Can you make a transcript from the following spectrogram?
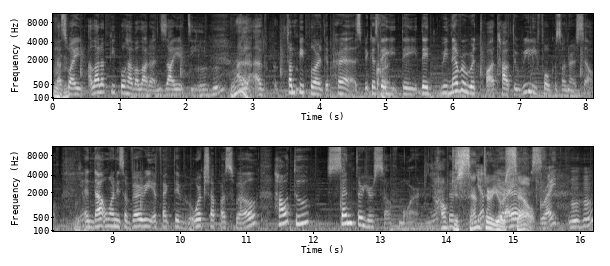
That's Mm-hmm. why a lot of people have a lot of anxiety. Uh, uh, some people are depressed because they, they, they we never were taught how to really focus on ourselves. And that one is a very effective workshop as well. How to center yourself more. How to center Yep, yes, yourself. right? Mm-hmm.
